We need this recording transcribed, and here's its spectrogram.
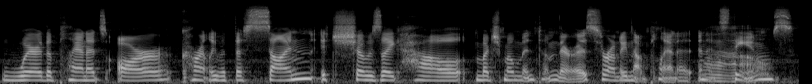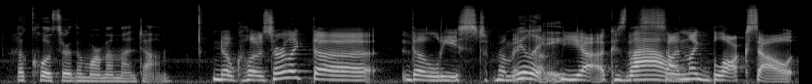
where the planets are currently with the sun, it shows like how much momentum there is surrounding that planet and its themes. The closer, the more momentum. No closer, like the the least momentum. Really? Yeah, because the sun like blocks out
